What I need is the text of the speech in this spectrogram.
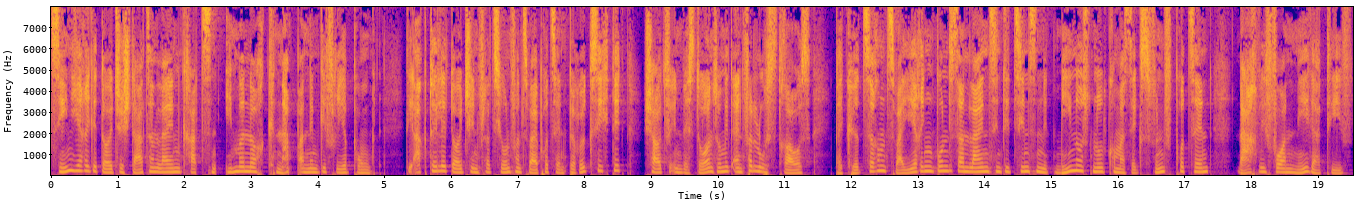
Zehnjährige deutsche Staatsanleihen kratzen immer noch knapp an dem Gefrierpunkt. Die aktuelle deutsche Inflation von zwei Prozent berücksichtigt, schaut für Investoren somit ein Verlust raus. Bei kürzeren zweijährigen Bundesanleihen sind die Zinsen mit minus 0,65 Prozent nach wie vor negativ.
